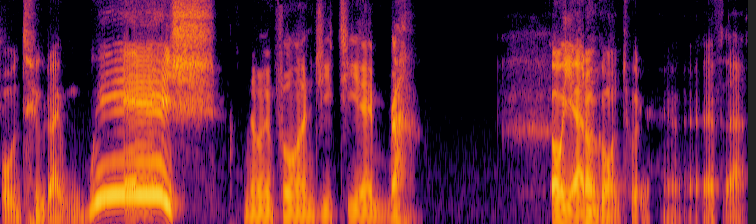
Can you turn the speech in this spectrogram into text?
Oh, dude, I wish. No info on GTA, bruh. Oh yeah, I don't No. go on Twitter. F that.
